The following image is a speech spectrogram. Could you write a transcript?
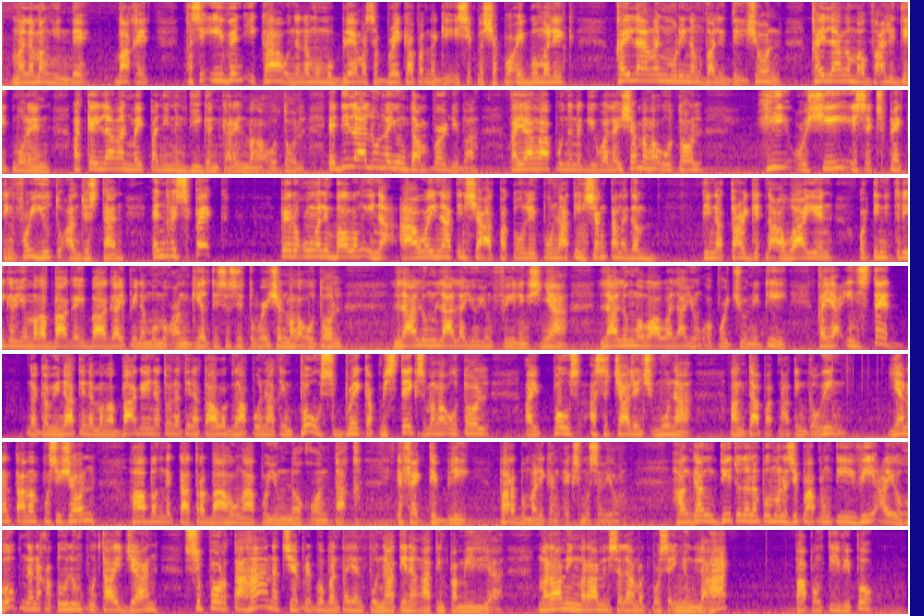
Malamang hindi. Bakit? Kasi even ikaw na namumblema sa breakup at nag-iisip na siya po ay bumalik, kailangan mo rin ng validation. Kailangan ma-validate mo rin at kailangan may paninindigan ka rin mga utol. Eh di lalo na yung dumper, di ba? Kaya nga po na nagiwalay siya mga utol, he or she is expecting for you to understand and respect. Pero kung halimbawang inaaway natin siya at patuloy po natin siyang talagang tina-target na awayin or tinitrigger yung mga bagay-bagay, pinamumukhang guilty sa situation mga utol, lalong lalayo yung feelings niya, lalong mawawala yung opportunity. Kaya instead, na gawin natin ang mga bagay na to na tinatawag nga po nating post-breakup mistakes mga utol, ay post as a challenge muna ang dapat nating gawin. Yan ang tamang posisyon habang nagtatrabaho nga po yung no contact effectively para bumalik ang ex mo sa'yo. Hanggang dito na lang po muna si Papong TV. I hope na nakatulong po tayo dyan. Suportahan at syempre po bantayan po natin ang ating pamilya. Maraming maraming salamat po sa inyong lahat. Papong TV po.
